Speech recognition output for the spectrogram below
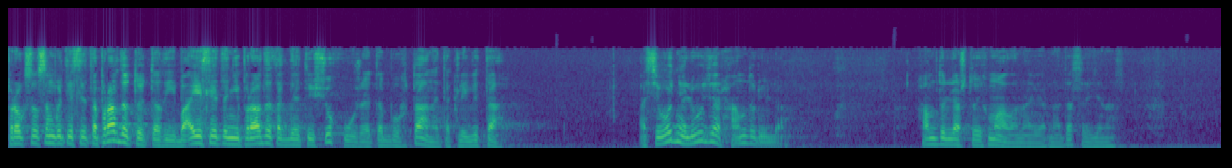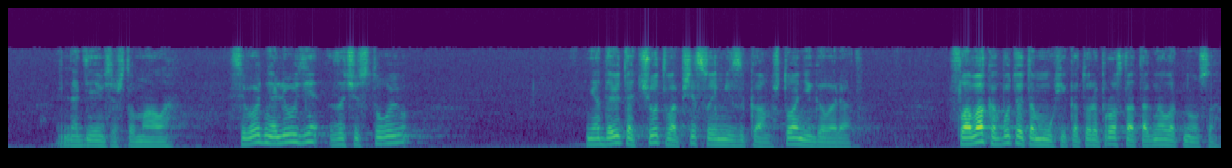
Пророк сам говорит, если это правда, то это гиба, а если это неправда, тогда это еще хуже, это бухтан, это клевета. А сегодня люди, альхамдулилля. Альхамдулилля, что их мало, наверное, да, среди нас. Надеемся, что мало. Сегодня люди зачастую не отдают отчет вообще своим языкам. Что они говорят? Слова, как будто это мухи, которые просто отогнал от носа.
